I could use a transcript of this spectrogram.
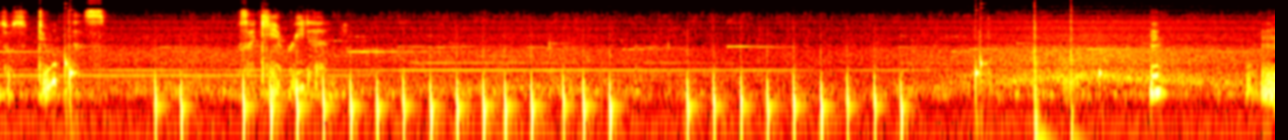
I'm supposed to do with this? Because I can't read it. Hmm? Hmm.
